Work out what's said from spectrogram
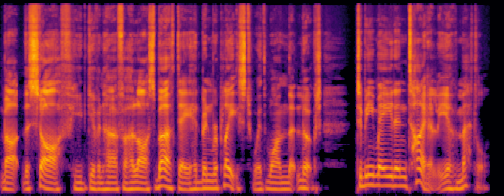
But the staff he'd given her for her last birthday had been replaced with one that looked to be made entirely of metal.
